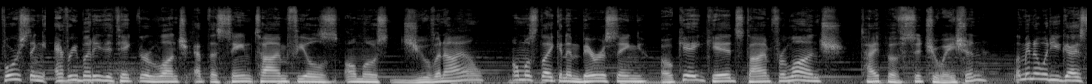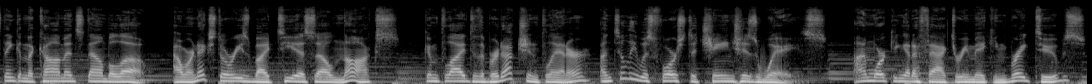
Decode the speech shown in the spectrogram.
forcing everybody to take their lunch at the same time feels almost juvenile? Almost like an embarrassing, okay kids, time for lunch type of situation? Let me know what you guys think in the comments down below. Our next story is by TSL Knox, complied to the production planner until he was forced to change his ways. I'm working at a factory making brake tubes.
